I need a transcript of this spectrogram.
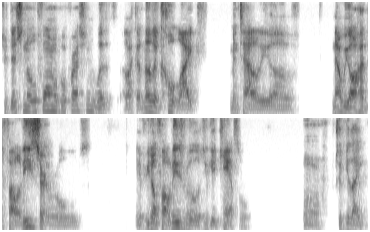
traditional form of oppression with like another cult-like mentality of now we all have to follow these certain rules. If you don't follow these rules, you get canceled. Mm, took you like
